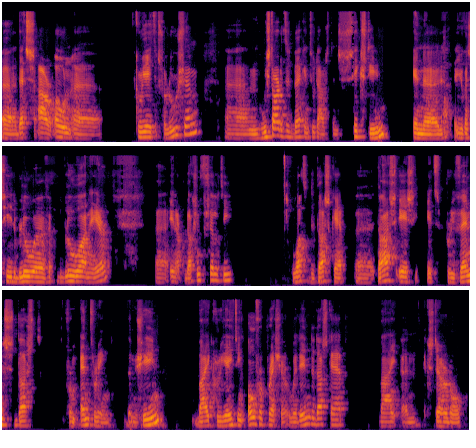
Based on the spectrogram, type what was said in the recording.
Uh, that's our own uh, creative solution. Um, we started it back in 2016. In the, you can see the blue uh, blue one here uh, in our production facility. What the dust cap uh, does is it prevents dust from entering the machine by creating overpressure within the dust cap by an external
